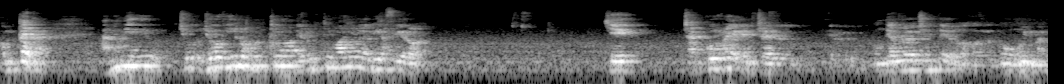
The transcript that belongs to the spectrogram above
con pena. A mí me dio, yo, yo vi los últimos, el último año de Elías Figueroa, que transcurre entre el, el Mundial del 82, donde estuvo muy mal,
